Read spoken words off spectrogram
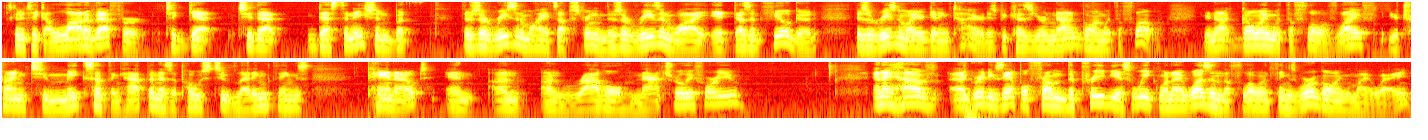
It's going to take a lot of effort to get to that destination, but there's a reason why it's upstream. There's a reason why it doesn't feel good. There's a reason why you're getting tired is because you're not going with the flow. You're not going with the flow of life. You're trying to make something happen as opposed to letting things pan out and un- unravel naturally for you. And I have a great example from the previous week when I was in the flow and things were going my way.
